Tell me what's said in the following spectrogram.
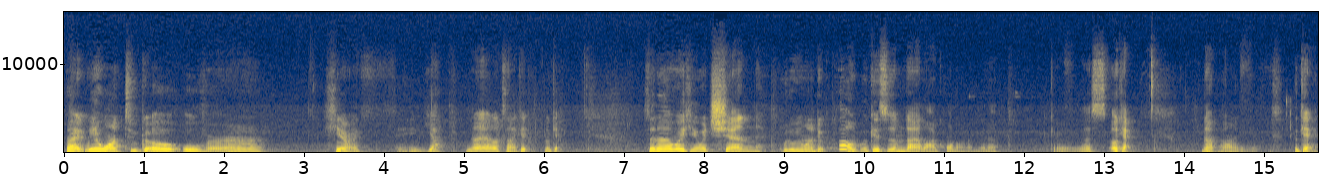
right, we want to go over here, I think. Yeah, no, it looks like it. Okay. So now we're here with Chen. What do we want to do? Oh, okay, so some dialogue. Hold on, I'm gonna of this. Okay. No, I want to get it. Okay,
